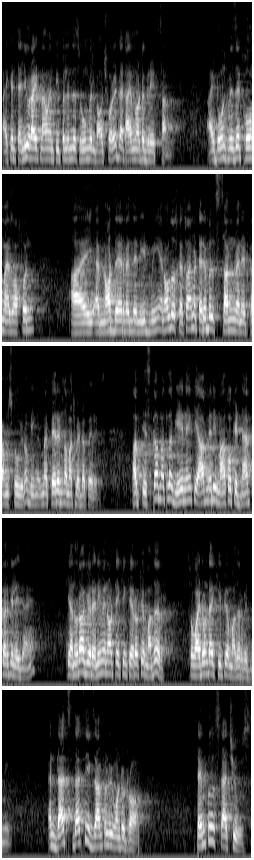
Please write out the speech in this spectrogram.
I can tell you right now, and people in this room will vouch for it, that I am not a great son. I don't visit home as often. I am not there when they need me, and all those kinds. So I'm a terrible son when it comes to you know being. My parents are much better parents. अब इसका मतलब ये नहीं कि आप मेरी माँ को किडनैप करके ले जाएं Ki Anurag, you're anyway not taking care of your mother, so why don't I keep your mother with me? And that's, that's the example we want to draw. Temple statues,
